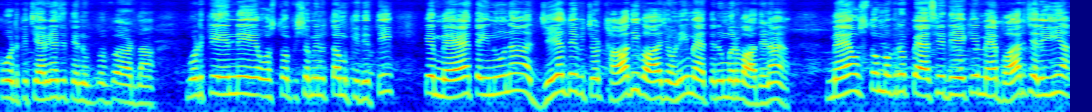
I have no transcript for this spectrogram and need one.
ਕੋਰਟ ਕਚਹਿਰੀਆਂ 'ਚ ਤੈਨੂੰ ਵੜਦਾ। ਮੁੜ ਕੇ ਇਹਨੇ ਉਸ ਤੋਂ ਪਿੱਛੋਂ ਮੈਨੂੰ ਧਮਕੀ ਦਿੱਤੀ ਕਿ ਮੈਂ ਤੈਨੂੰ ਨਾ ਜੇਲ੍ਹ ਦੇ ਵਿੱਚੋਂ ਠਾਹ ਦੀ ਆਵਾਜ਼ ਆਉਣੀ, ਮੈਂ ਤੈਨੂੰ ਮਰਵਾ ਦੇਣਾ ਆ। ਮੈਂ ਉਸ ਤੋਂ ਮਗਰੋਂ ਪੈਸੇ ਦੇ ਕੇ ਮੈਂ ਬਾਹਰ ਚਲੀ ਗਈ ਆ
